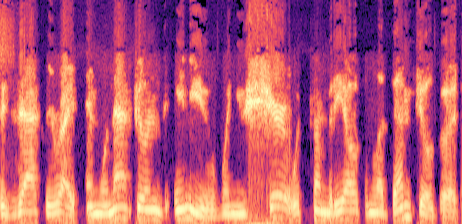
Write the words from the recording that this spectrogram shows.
Exactly right. And when that feeling's in you, when you share it with somebody else and let them feel good,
